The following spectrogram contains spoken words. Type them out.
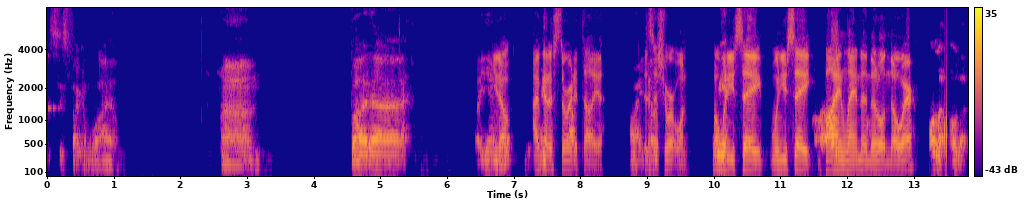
this is fucking wild. Um, but uh, but yeah, You man. know, I've got a story to tell you. all right. It's a short one. But me- when you say when you say buying land in the middle of nowhere, hold up, hold up.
